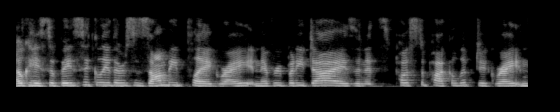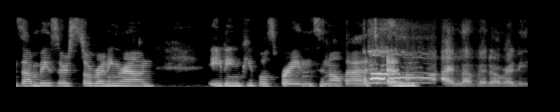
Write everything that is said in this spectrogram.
Okay, so basically there's a zombie plague, right? And everybody dies and it's post-apocalyptic, right? And zombies are still running around eating people's brains and all that. And Ah, I love it already.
